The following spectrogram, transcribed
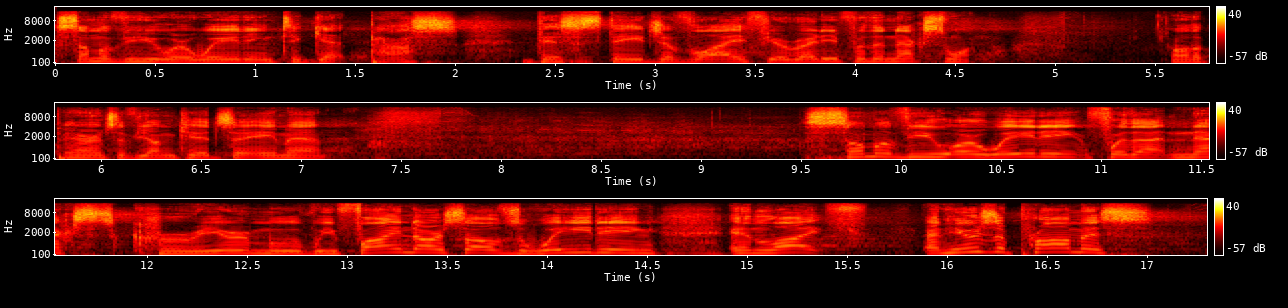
Some of you are waiting to get past this stage of life. You're ready for the next one. All the parents of young kids say amen. Some of you are waiting for that next career move. We find ourselves waiting in life. And here's a promise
